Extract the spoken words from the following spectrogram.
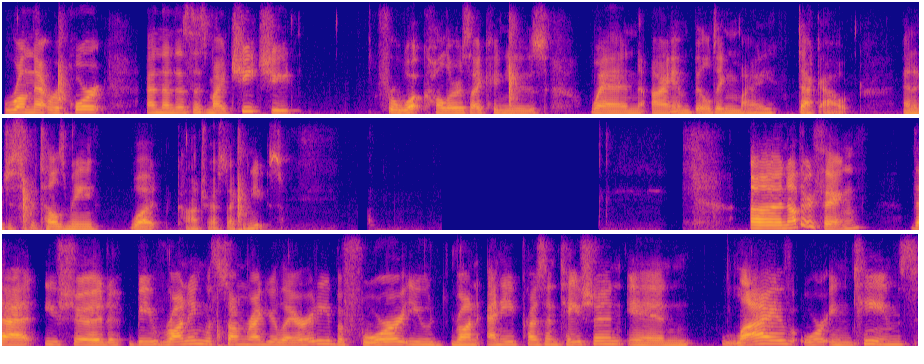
Run that report, and then this is my cheat sheet for what colors I can use when I am building my deck out. And it just tells me what contrast I can use. Another thing that you should be running with some regularity before you run any presentation in live or in Teams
